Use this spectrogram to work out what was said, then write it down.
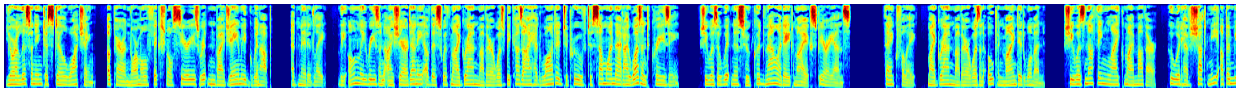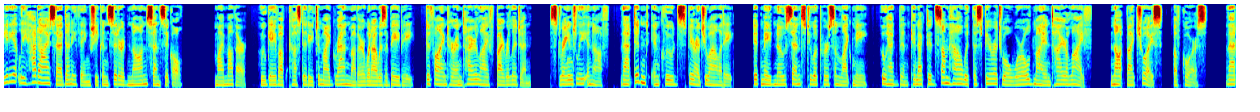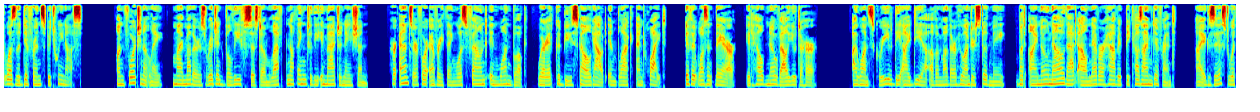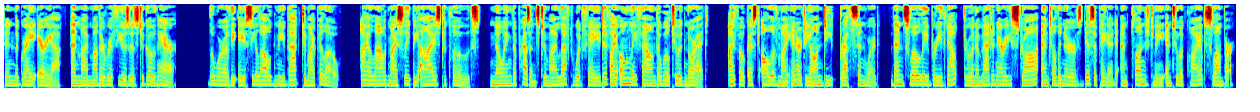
You're listening to Still Watching, a paranormal fictional series written by Jaime Guinnup. Admittedly, the only reason I shared any of this with my grandmother was because I had wanted to prove to someone that I wasn't crazy. She was a witness who could validate my experience. Thankfully, my grandmother was an open minded woman. She was nothing like my mother, who would have shut me up immediately had I said anything she considered nonsensical. My mother, who gave up custody to my grandmother when I was a baby, defined her entire life by religion. Strangely enough, that didn't include spirituality. It made no sense to a person like me, who had been connected somehow with the spiritual world my entire life. Not by choice, of course. That was the difference between us. Unfortunately, my mother's rigid belief system left nothing to the imagination. Her answer for everything was found in one book, where it could be spelled out in black and white. If it wasn't there, it held no value to her. I once grieved the idea of a mother who understood me, but I know now that I'll never have it because I'm different. I exist within the gray area, and my mother refuses to go there. The whir of the AC lulled me back to my pillow. I allowed my sleepy eyes to close, knowing the presence to my left would fade if I only found the will to ignore it. I focused all of my energy on deep breaths inward, then slowly breathed out through an imaginary straw until the nerves dissipated and plunged me into a quiet slumber.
